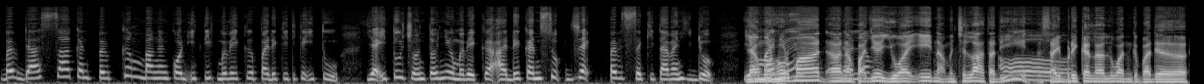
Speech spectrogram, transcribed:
berdasarkan perkembangan kognitif mereka pada ketika itu iaitu contohnya mereka adakan subjek persekitaran hidup Yang, mana berhormat uh, nampaknya UIA nak mencelah tadi. Oh. Saya berikan laluan kepada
